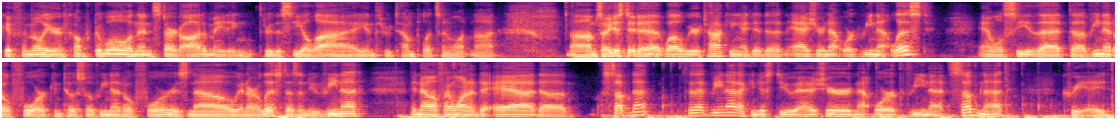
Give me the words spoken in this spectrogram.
get familiar and comfortable, and then start automating through the CLI and through templates and whatnot. Um, so I just did a while we were talking. I did an Azure Network VNet list, and we'll see that uh, VNet 04, Contoso VNet 04, is now in our list as a new VNet. And now, if I wanted to add a, a subnet to that VNet, I can just do Azure Network VNet subnet create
